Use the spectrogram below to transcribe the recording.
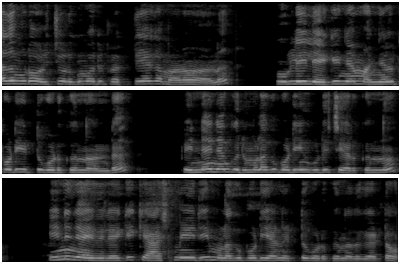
അതും കൂടെ ഒഴിച്ചു കൊടുക്കുമ്പോൾ ഒരു പ്രത്യേക മണമാണ്. ഉള്ളിയിലേക്ക് ഞാൻ മഞ്ഞൾപ്പൊടി ഇട്ട് കൊടുക്കുന്നുണ്ട്. പിന്നെ ഞാൻ കുരുമുളക് പൊടിയും കൂടി ചേർക്കുന്നു. ഇനി ഞാൻ ഇതിലേക്ക് കാശ്മീരി മുളക് പൊടിയാണ് ഇട്ട് കൊടുക്കുന്നത് കേട്ടോ.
